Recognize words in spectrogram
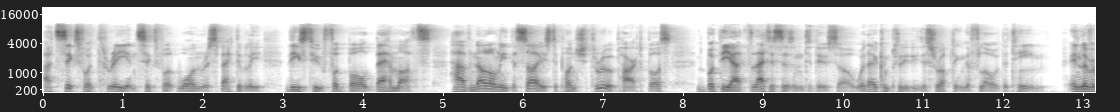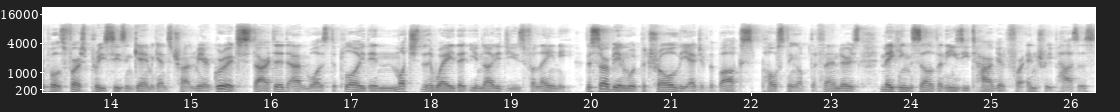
At six foot three and six foot one respectively, these two football behemoths have not only the size to punch through a parked bus, but the athleticism to do so without completely disrupting the flow of the team. In Liverpool's first pre-season game against Tranmere, Grujic started and was deployed in much the way that United used Fellaini. The Serbian would patrol the edge of the box, posting up defenders, making himself an easy target for entry passes.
